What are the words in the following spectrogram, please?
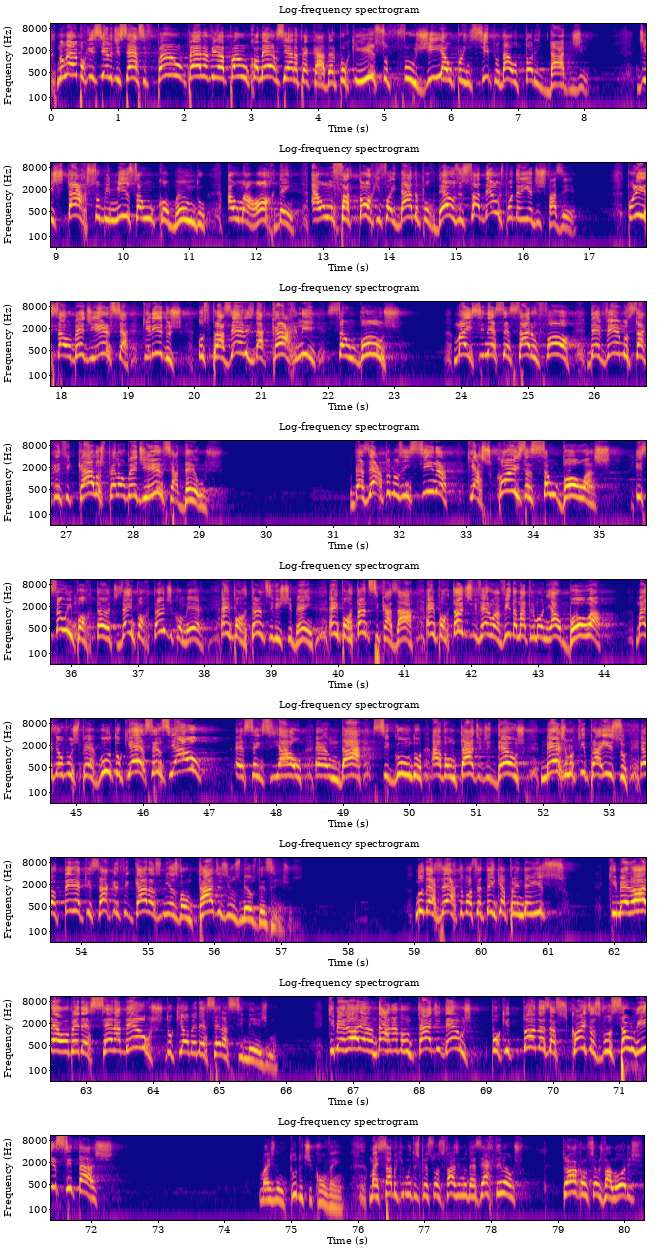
Não é porque se ele dissesse pão, pedra vira pão, comer se era pecado, era porque isso fugia ao princípio da autoridade de estar submisso a um comando, a uma ordem, a um fator que foi dado por Deus e só Deus poderia desfazer. Por isso, a obediência, queridos, os prazeres da carne são bons, mas se necessário for, devemos sacrificá-los pela obediência a Deus. O deserto nos ensina que as coisas são boas, e são importantes. É importante comer, é importante se vestir bem, é importante se casar, é importante viver uma vida matrimonial boa. Mas eu vos pergunto o que é essencial? Essencial é andar segundo a vontade de Deus, mesmo que para isso eu tenha que sacrificar as minhas vontades e os meus desejos. No deserto você tem que aprender isso que melhor é obedecer a Deus do que obedecer a si mesmo. Que melhor é andar na vontade de Deus, porque todas as coisas vos são lícitas. Mas nem tudo te convém. Mas sabe o que muitas pessoas fazem no deserto, irmãos? Trocam seus valores.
